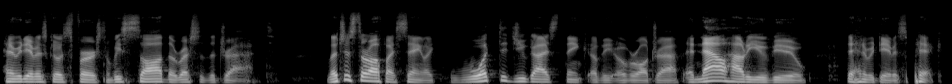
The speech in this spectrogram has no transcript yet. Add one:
Henry Davis goes first, and we saw the rest of the draft. Let's just start off by saying, like, what did you guys think of the overall draft? And now how do you view the Henry Davis pick?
